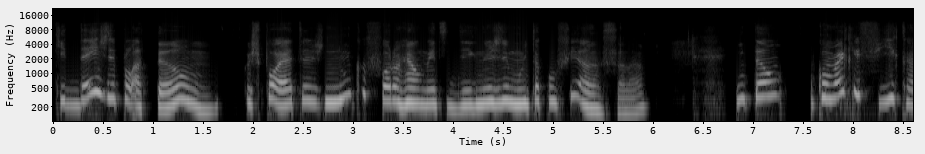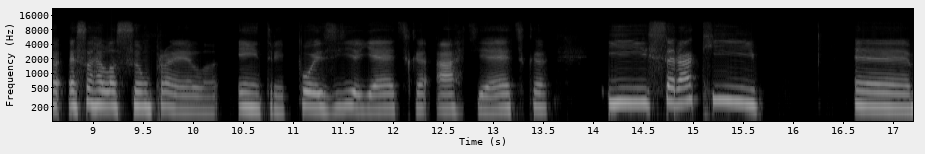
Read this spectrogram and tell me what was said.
que desde Platão os poetas nunca foram realmente dignos de muita confiança, né? Então, como é que fica essa relação para ela entre poesia e ética, arte e ética? E será que é,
